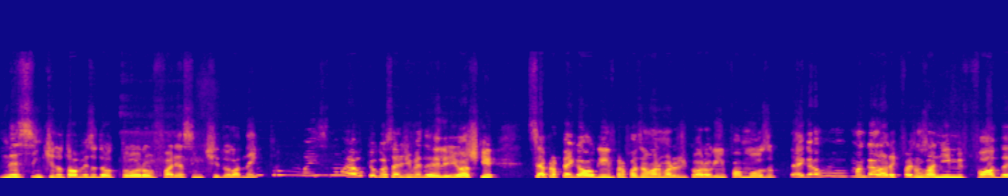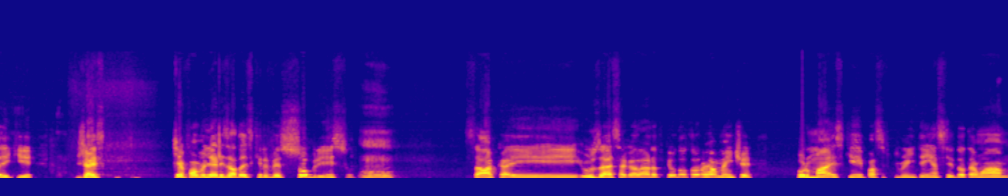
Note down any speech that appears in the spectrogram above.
Nesse sentido, talvez o Del Toro faria sentido lá dentro, mas não é o que eu gostaria de ver dele. E eu acho que se é pra pegar alguém pra fazer um Armored Core, alguém famoso, pega uma galera que faz uns anime foda aí, que já es- que é familiarizado a escrever sobre isso Uhum. saca? E usa essa galera, porque o Doutor realmente, por mais que Pacific Rim tenha sido até uma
